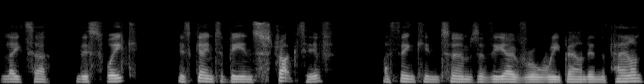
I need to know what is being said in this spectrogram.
later this week is going to be instructive, I think, in terms of the overall rebound in the pound.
